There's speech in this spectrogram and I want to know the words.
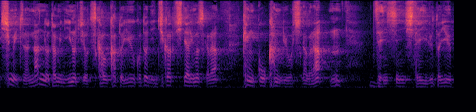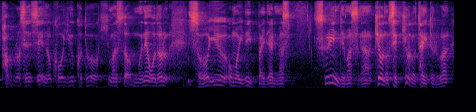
使命というのは何のために命を使うかということに自覚してありますから健康管理をしながら、うん前進しているというパブロ先生のこういうことを聞きますと胸躍る。そういう思いでいっぱいであります。スクリーン出ますが今日の説教のタイトルは「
